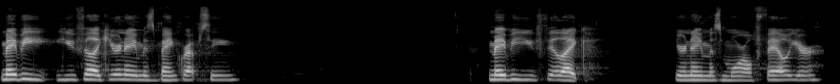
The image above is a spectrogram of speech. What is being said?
Maybe you feel like your name is bankruptcy. Maybe you feel like your name is moral failure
